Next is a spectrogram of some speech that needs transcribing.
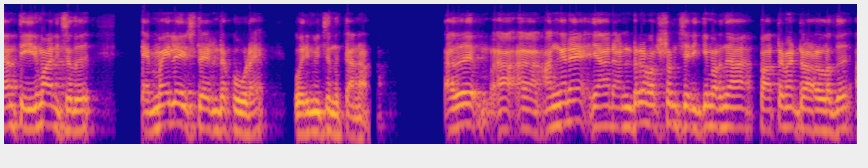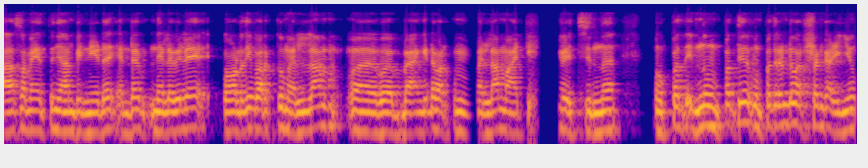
ഞാൻ തീരുമാനിച്ചത് എം ഐ ലൈഫ് സ്റ്റൈലിന്റെ കൂടെ ഒരുമിച്ച് നിൽക്കാനാണ്. അത് അങ്ങനെ ഞാൻ രണ്ടര വർഷം ശരിക്കും പറഞ്ഞ പാർട്ടമായിട്ടാണുള്ളത്. ആ സമയത്ത് ഞാൻ പിന്നീട് എന്റെ നിലവിലെ കോടതി വർക്കും എല്ലാം ബാങ്കിന്റെ വർക്കും എല്ലാം മാറ്റി വെച്ച് ഇന്ന് മുപ്പത്തി ഇന്ന് മുപ്പത്തി മുപ്പത്തിരണ്ട് വർഷം കഴിഞ്ഞു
